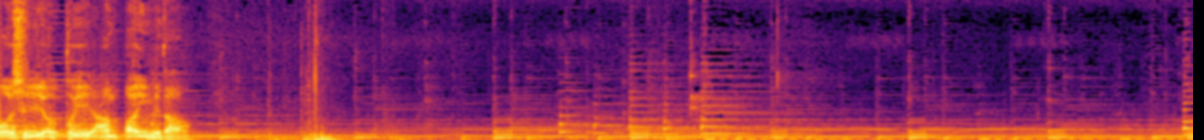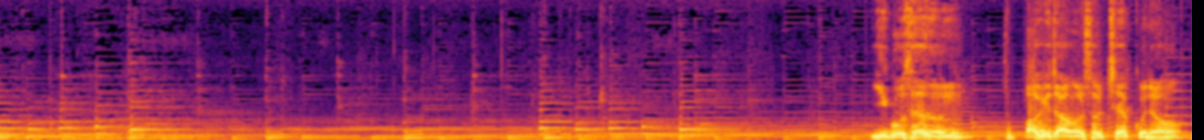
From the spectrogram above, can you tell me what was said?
거실 옆의 안방입니다. 이곳에는 붙박이장을 설치했군요.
